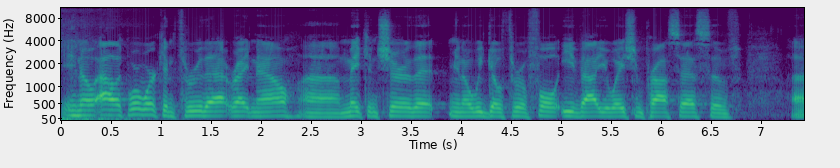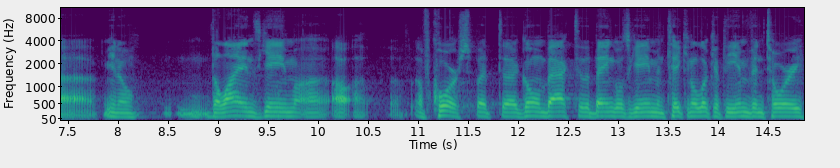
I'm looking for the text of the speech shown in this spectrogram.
You know, Alec, we're working through that right now, uh, making sure that, you know, we go through a full evaluation process of, uh, you know, the Lions game, uh, uh of course, but uh, going back to the Bengals game and taking a look at the inventory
